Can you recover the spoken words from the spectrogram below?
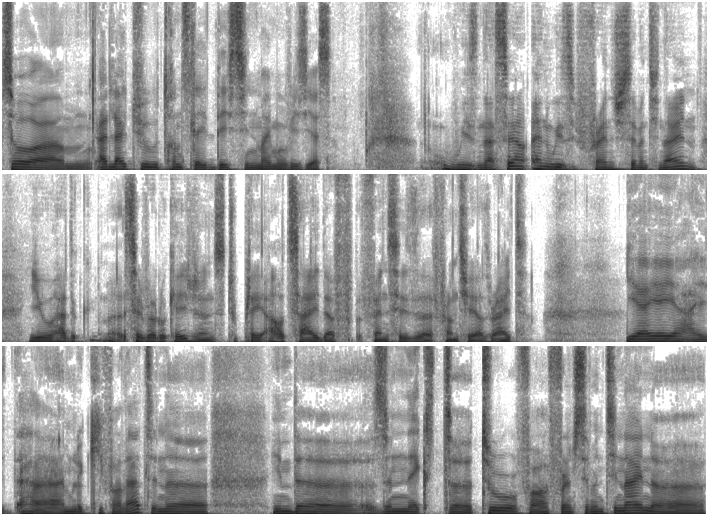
so um, I'd like to translate this in my movies yes with Nasser and with French 79, you had uh, several occasions to play outside of France's uh, frontiers, right? Yeah, yeah, yeah. I, uh, I'm lucky for that. And uh, in the the next uh, tour for French 79, uh,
